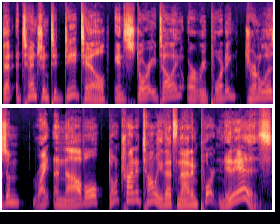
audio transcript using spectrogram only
that attention to detail in storytelling or reporting, journalism, writing a novel, don't try to tell me that's not important. It is.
